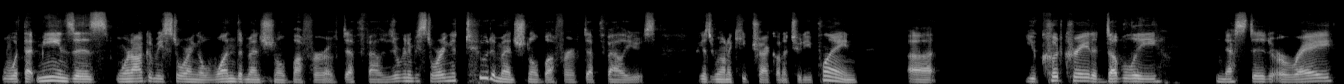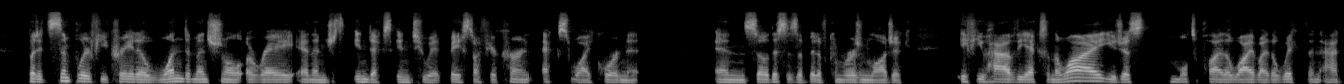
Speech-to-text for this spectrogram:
what that means is we're not going to be storing a one-dimensional buffer of depth values. We're going to be storing a two-dimensional buffer of depth values because we want to keep track on a 2D plane. Uh, you could create a doubly nested array, but it's simpler if you create a one-dimensional array and then just index into it based off your current x, y coordinate. And so this is a bit of conversion logic. If you have the x and the y, you just multiply the y by the width and add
